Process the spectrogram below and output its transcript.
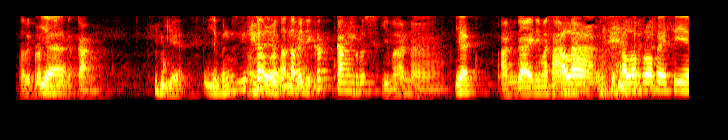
Tapi perasaannya Ya. dikekang Iya. Iya Nah, ya perasaan tapi dikekang terus gimana ya anda ini mas kalau Anang kalau profesi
